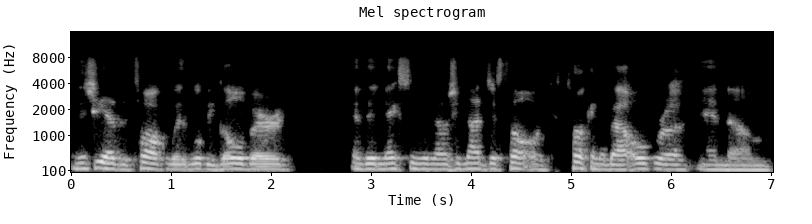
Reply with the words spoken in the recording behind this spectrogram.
And then she has a talk with Whoopi Goldberg. And then next thing you know, she's not just talk, talking about Oprah and um,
